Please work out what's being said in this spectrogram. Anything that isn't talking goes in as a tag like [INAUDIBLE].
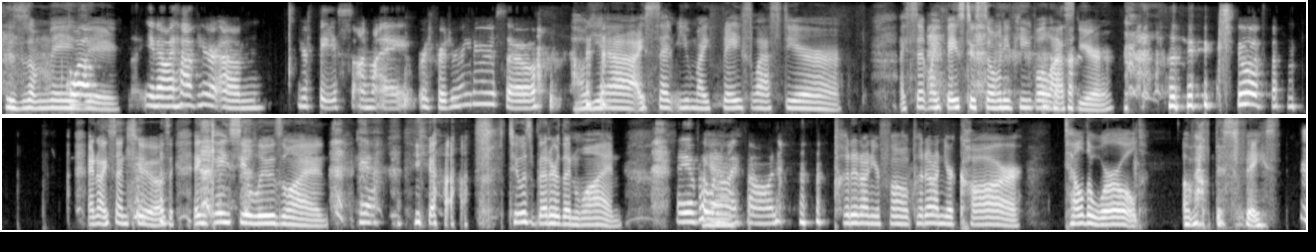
[LAUGHS] This is amazing. Well, you know, I have your um your face on my refrigerator, so Oh yeah, I sent you my face last year. I sent my face to so many people last year. [LAUGHS] two of them. I know I sent two. I was like, in case you lose one. Yeah. [LAUGHS] Yeah. Two is better than one. I even put one on my phone. Put it on your phone, put it on your car. Tell the world [LAUGHS] about this face. [LAUGHS]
